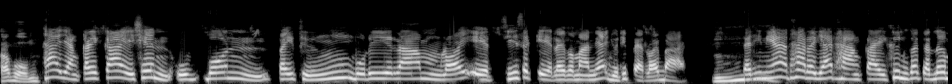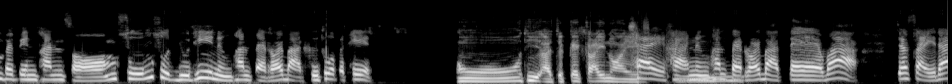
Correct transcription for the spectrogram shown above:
ครับผม ถ้าอย่างใกล้ๆ เช่น อุบลไปถึงบุรีรัมย์ร้อยเอ็ดศรีสะเกดอะไรประมาณเนี้ยอยู่ที่แปดร้อยบาท อืมแต่ทีเนี้ยถ้าระยะทางไกลขึ้นก็จะเริ่มไปเป็นพันสองสูงสุดอยู่ที่หนึ่งพันแปดร้อยบาทคือทั่วประเทศ อ๋อที่อาจจะไกลๆหน่อย ใช่ค่ะอืหนึ่งพันแปดร้อยบาทแต่ว่าจะใส่ได้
